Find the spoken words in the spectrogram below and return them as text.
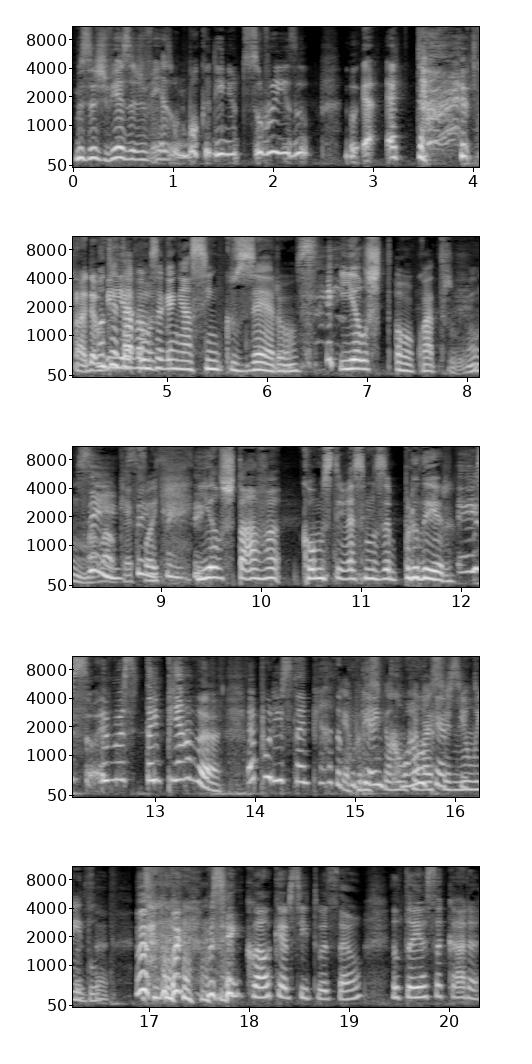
mas às vezes, às vezes, um bocadinho de sorriso. É, é tão... Ontem estávamos a ganhar 5-0 e ele est- ou 4-1, Sim, lá o que é que sim, foi. sim, sim. E ele estava como se estivéssemos a perder. É Isso, é, mas tem piada. É por isso que tem piada. É por porque isso que ele nunca vai ser nenhum situação- mas em qualquer situação ele tem essa cara.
